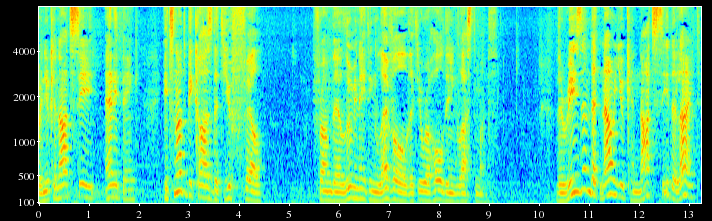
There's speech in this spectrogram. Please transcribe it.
when you cannot see anything, it's not because that you fell from the illuminating level that you were holding last month. The reason that now you cannot see the light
